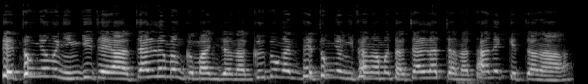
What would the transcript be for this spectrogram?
대통령은 임기제야. 자르면 그만이잖아. 그동안 대통령 이상하면 다 잘랐잖아. 탄핵했잖아.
